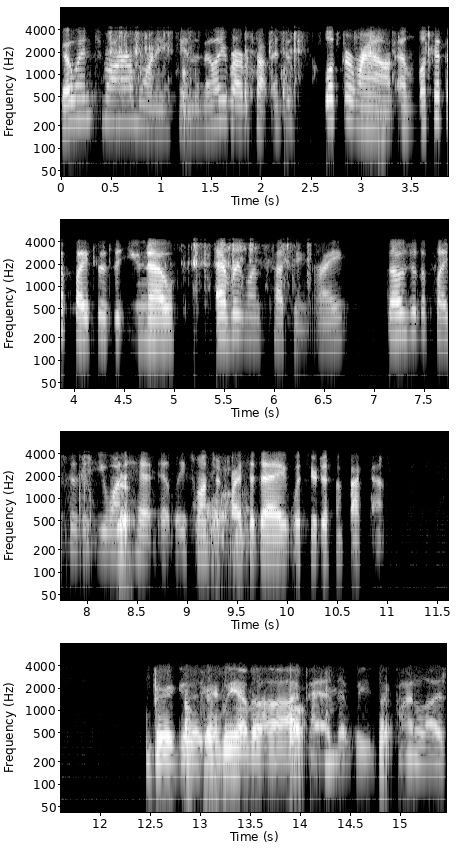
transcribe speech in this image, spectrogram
go in tomorrow morning, stand in the middle of your barbershop, and just look around and look at the places that you know everyone's touching, right? Those are the places that you want to hit at least once or twice a day with your disinfectant. Very good. Okay. We have an a Oh. iPad that we finalized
